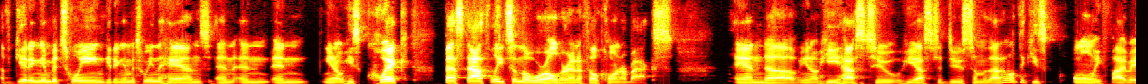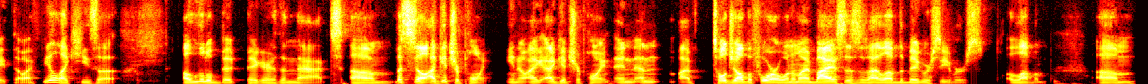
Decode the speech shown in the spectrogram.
of getting in between, getting in between the hands, and and and you know he's quick. Best athletes in the world are NFL cornerbacks, and uh, you know he has to he has to do some of that. I don't think he's only five eight though. I feel like he's a a little bit bigger than that. Um, but still, I get your point. You know, I, I get your point. And and I've told y'all before, one of my biases is I love the big receivers. I love them. Um,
